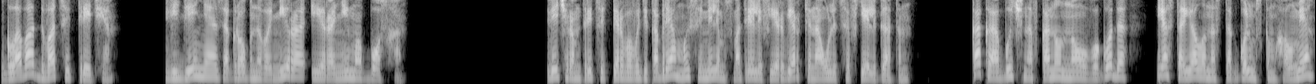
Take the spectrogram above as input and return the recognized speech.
Глава 23. Видение загробного мира Иеронима Босха. Вечером 31 декабря мы с Эмилем смотрели фейерверки на улице Фьельгаттен. Как и обычно, в канун Нового года я стояла на Стокгольмском холме,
